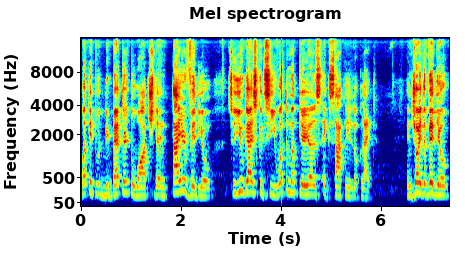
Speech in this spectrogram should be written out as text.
but it would be better to watch the entire video so you guys could see what the materials exactly look like. Enjoy the video!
